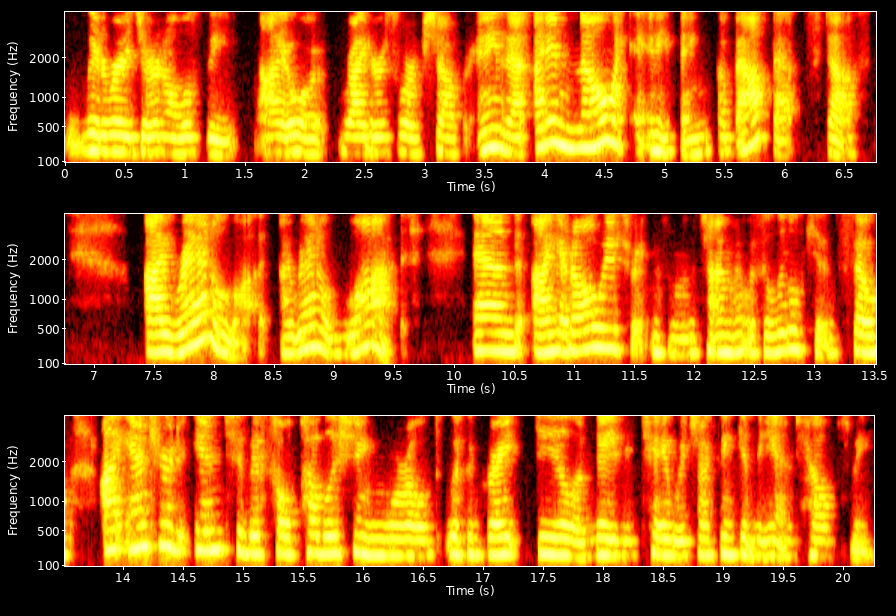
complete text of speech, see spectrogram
literary journals, the Iowa Writers Workshop, or any of that. I didn't know anything about that stuff. I read a lot. I read a lot. And I had always written from the time I was a little kid. So I entered into this whole publishing world with a great deal of naivete, which I think in the end helped me.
